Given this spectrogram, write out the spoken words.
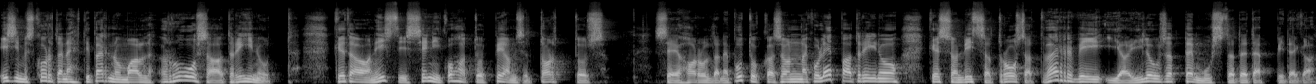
esimest korda nähti Pärnumaal roosatriinut, keda on Eestis seni kohatud peamiselt Tartus see haruldane putukas on nagu lepatriinu, kes on lihtsalt roosat värvi ja ilusate mustade täppidega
